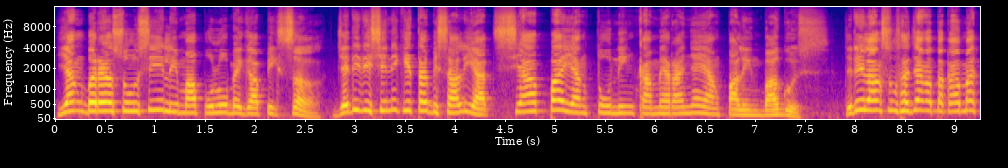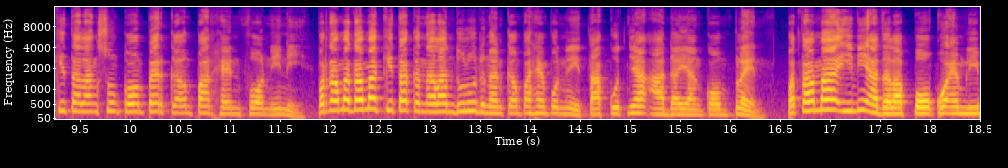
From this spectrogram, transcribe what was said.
yang beresolusi 50 megapiksel. Jadi di sini kita bisa lihat siapa yang tuning kameranya yang paling bagus. Jadi langsung saja nggak lama kita langsung compare keempat handphone ini. Pertama-tama kita kenalan dulu dengan keempat handphone ini. Takutnya ada yang komplain. Pertama ini adalah Poco M5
